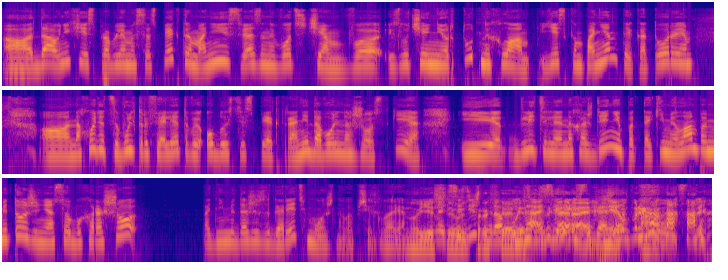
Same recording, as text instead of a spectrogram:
А, да, у них есть проблемы со спектром. Они связаны вот с чем. В излучении ртутных ламп есть компоненты, которые а, находятся в ультрафиолетовой области спектра. Они довольно жесткие, и длительное нахождение под такими лампами тоже не особо хорошо под ними даже загореть можно, вообще говоря. Ну, если так, ультрафиолет... Да, загорел.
